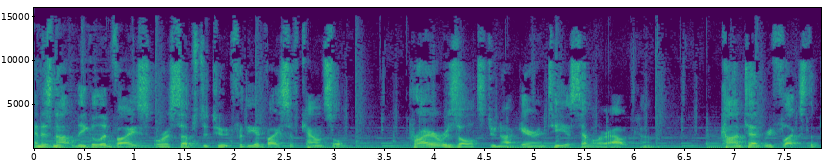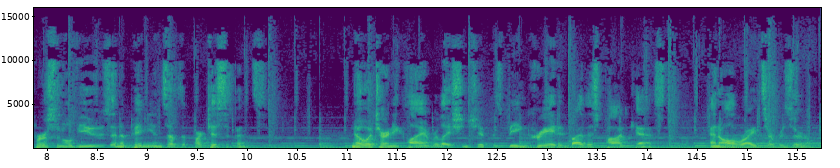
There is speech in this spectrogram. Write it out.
and is not legal advice or a substitute for the advice of counsel. Prior results do not guarantee a similar outcome. Content reflects the personal views and opinions of the participants. No attorney client relationship is being created by this podcast, and all rights are reserved.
